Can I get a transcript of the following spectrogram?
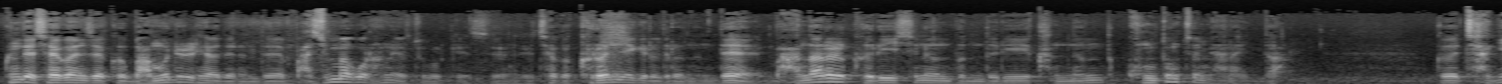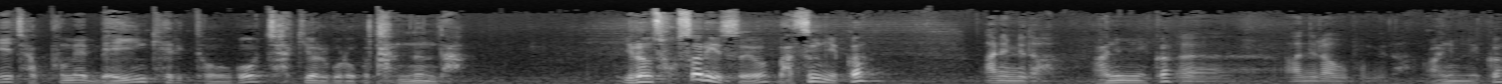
근데 제가 이제 그 마무리를 해야 되는데 마지막으로 하나 여쭤볼 게 있어요. 제가 그런 얘기를 들었는데 만화를 그리시는 분들이 갖는 공통점이 하나 있다. 그 자기 작품의 메인 캐릭터고 자기 얼굴하고 닮는다. 이런 속설이 있어요. 맞습니까? 아닙니다. 아닙니까? 예, 아니라고 봅니다. 아닙니까?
